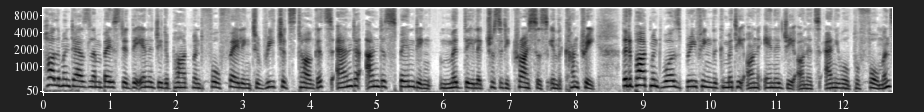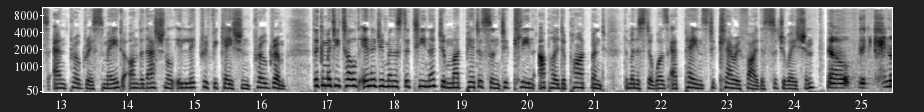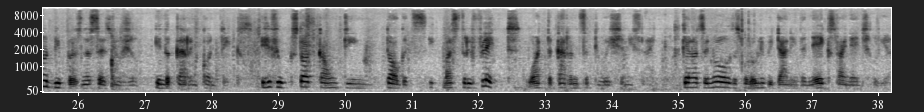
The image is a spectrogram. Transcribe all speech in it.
Parliament has lambasted the Energy Department for failing to reach its targets and underspending amid the electricity crisis in the country. The department was briefing the Committee on Energy on its annual performance and progress made on the National Electrification Programme. The committee told Energy Minister Tina Joemat-Pettersson to clean up her department. The minister was at pains to clarify the situation. Now, there cannot be business as usual in the current context. If you start counting targets, it must reflect what the current situation is like. You cannot say, no, this will only be done in the next financial year.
